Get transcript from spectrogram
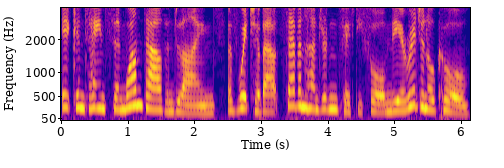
It contains some 1,000 lines, of which about 750 form the original core.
